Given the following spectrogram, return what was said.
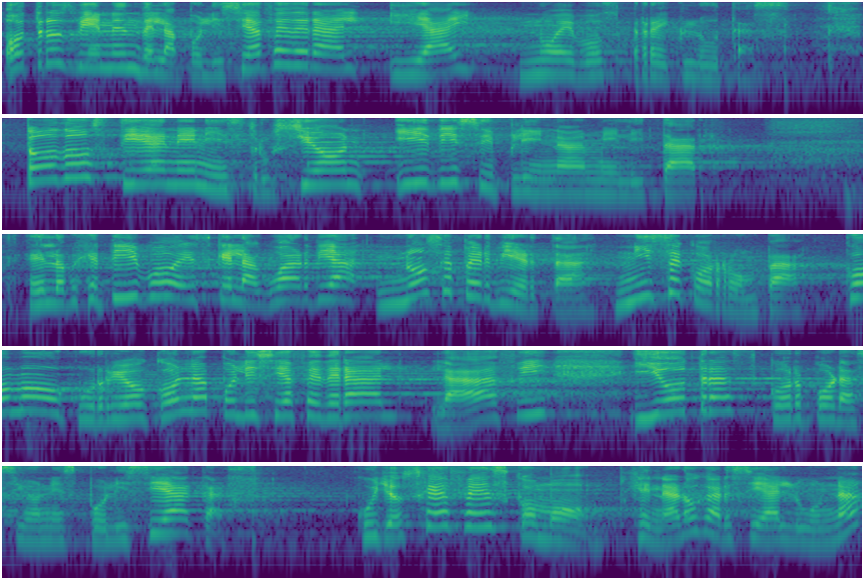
otros vienen de la Policía Federal y hay nuevos reclutas. Todos tienen instrucción y disciplina militar. El objetivo es que la Guardia no se pervierta ni se corrompa, como ocurrió con la Policía Federal, la AFI y otras corporaciones policíacas cuyos jefes, como Genaro García Luna,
